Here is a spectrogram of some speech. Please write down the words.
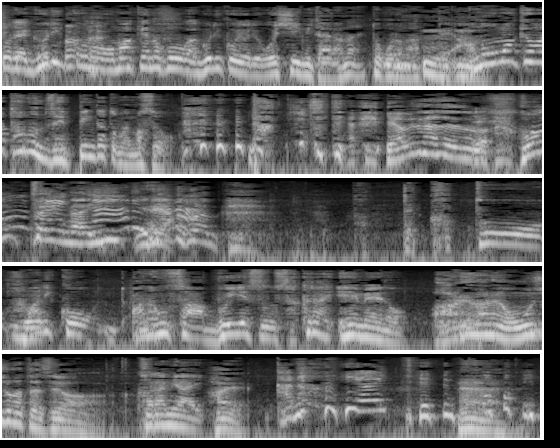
これグリコのおまけの方がグリコより美味しいみたいなね、ところがあって、あのおまけは多分絶品だと思いますよ。ちょっとややめてくださいその本編がいいっていうところで、加藤真理子アナウンサー VS 桜井英明のあれはね面白かったですよ。絡み合い。はい。絡み合いってどういう、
